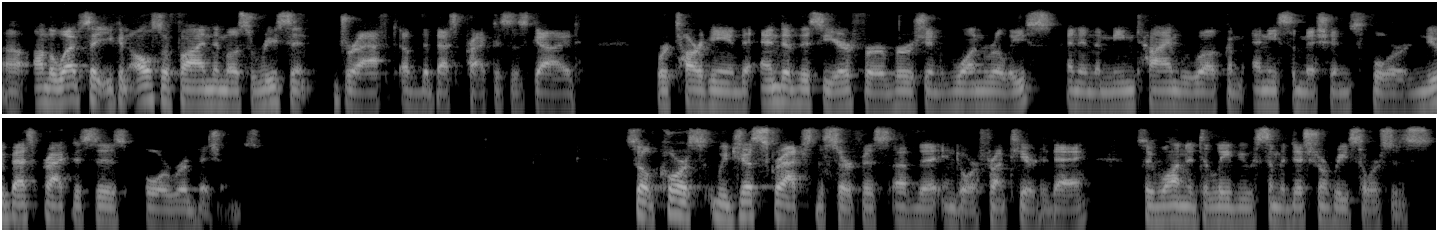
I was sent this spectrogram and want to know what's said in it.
Uh, on the website, you can also find the most recent draft of the best practices guide, we're targeting the end of this year for a version one release. And in the meantime, we welcome any submissions for new best practices or revisions. So of course, we just scratched the surface of the indoor frontier today. So we wanted to leave you with some additional resources.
